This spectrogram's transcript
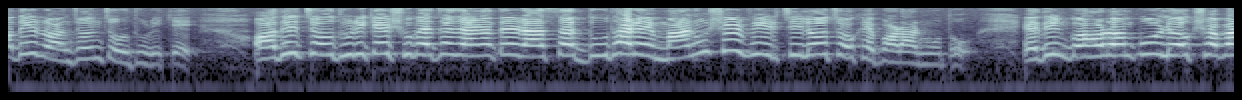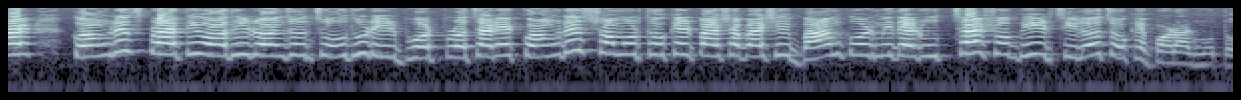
অধীর রঞ্জন চৌধুরীকে। অধীর চৌধুরীকে শুভেচ্ছা জানাতে রাস্তার দুধারে মানুষের ভিড় ছিল চোখে পড়ার মতো। এদিন বহরমপুর লোকসভার কংগ্রেস প্রার্থী অধীর রঞ্জন চৌধুরীর ভোট প্রচারে কংগ্রেস সমর্থকের পাশাপাশি বাম কর্মীদের উচ্ছ্বাস ও ভিড় ছিল চোখে পড়ার মতো।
